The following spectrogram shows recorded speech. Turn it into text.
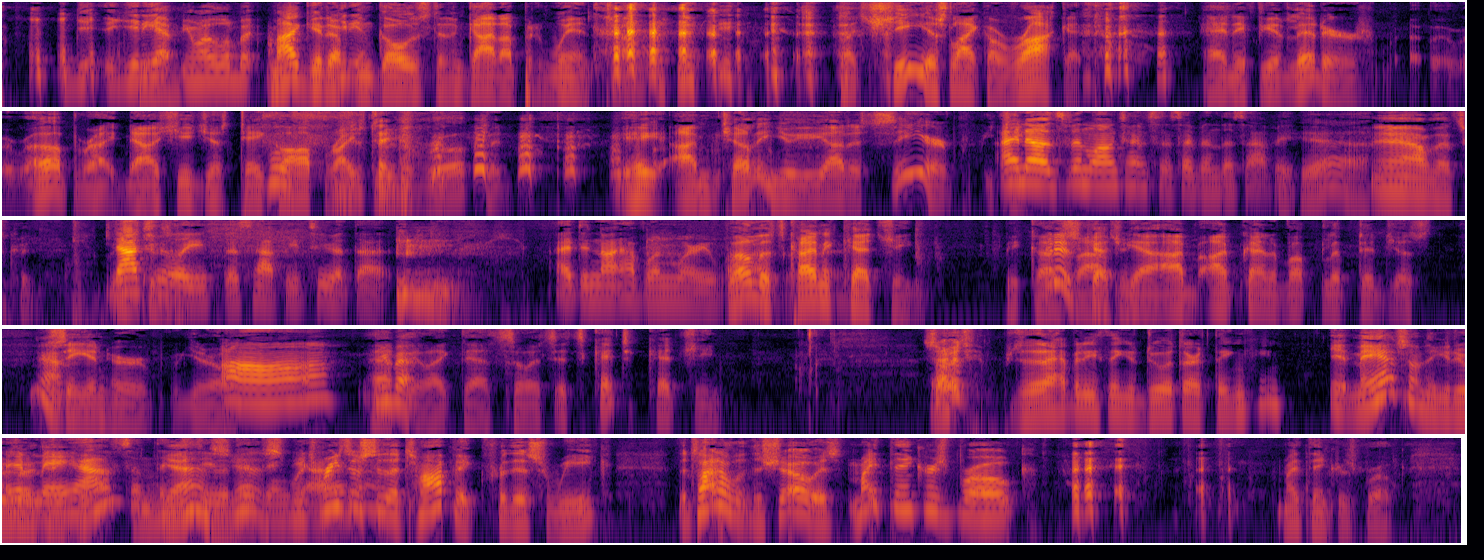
G- giddy up. You want a little bit? My get up Giddy and goes then got up and went. but she is like a rocket. And if you lit her uh, up right now, she just take off right Just through take- the roof. And, hey, I'm telling you, you ought to see her. I know it's been a long time since I've been this happy. Yeah. Yeah, that's good. Naturally, this happy too. At that, I did not have one worry. while Well, it's kind of catching. Because It is I- catching. yeah, I'm I'm kind of uplifted just Yeah. seeing her, you know, Aw, happy bet. like that. So it's it's catch, catching. So it, does that have anything to do with our thinking? it may have something to do with our it may thinking. have something yes, to do with their yes. thinking. Which brings don't us to the topic for this week. The title of the show is "My Thinker's Broke." My thinker's broke.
